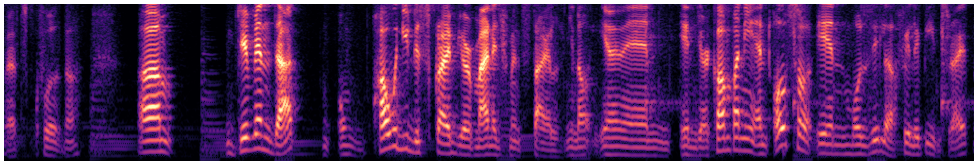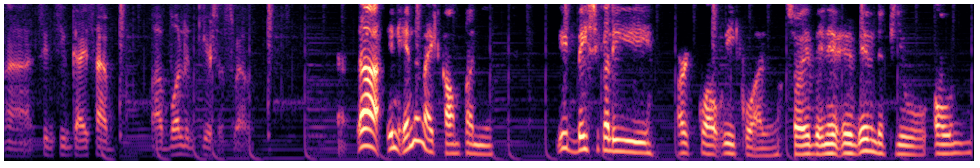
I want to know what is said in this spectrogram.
That's cool, no? Um, given that, how would you describe your management style? You know, in in your company and also in Mozilla Philippines, right? Uh, since you guys have uh, volunteers as well. uh, in in my company, we basically are equal. So even if, even if you own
